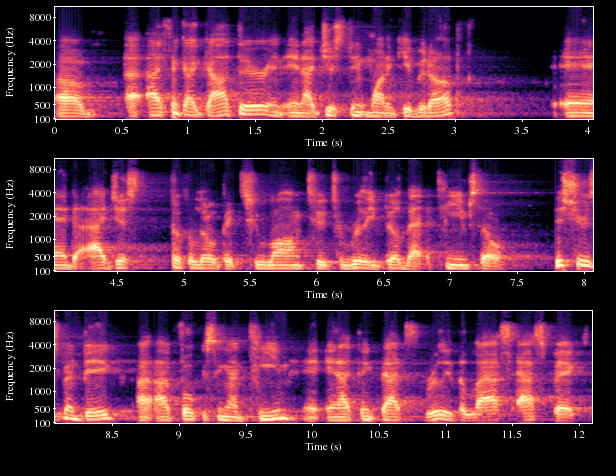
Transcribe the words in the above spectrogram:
um, I, I, think I got there and, and I just didn't want to give it up. And I just took a little bit too long to to really build that team. So this year's been big. I, am focusing on team, and I think that's really the last aspect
